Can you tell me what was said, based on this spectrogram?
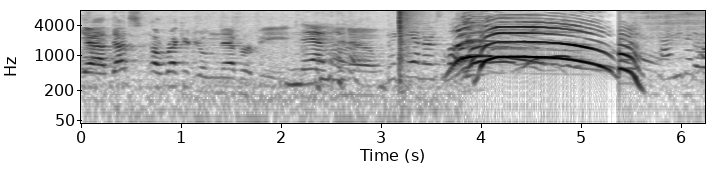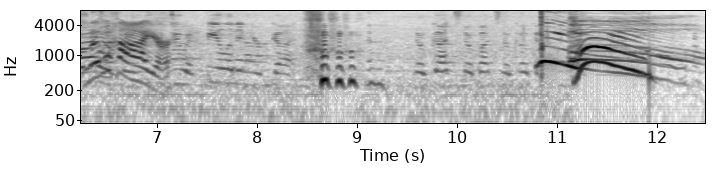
Yeah, that's a record you'll never beat. Never. You know. Beginners Woo! A little higher. Do it. Feel it in your gut. No guts, no butts, no cocoa. Woo! Oh,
